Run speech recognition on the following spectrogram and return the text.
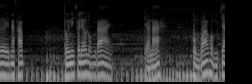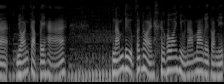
เลยนะครับ ตรงนี้ก็เลี้ยวลงได้ เดี๋ยวนะ ผมว่าผมจะย้อนกลับไปหาน้ำดื่มสักหน่อยนะเพราะว่าหิวน้ำมากเลยตอนนี้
